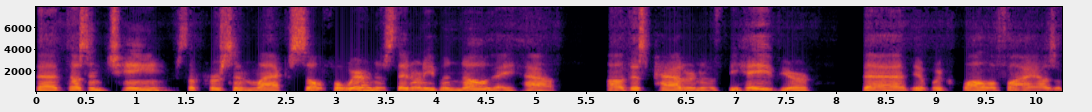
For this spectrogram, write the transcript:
that doesn't change. The person lacks self awareness. They don't even know they have uh, this pattern of behavior that it would qualify as a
